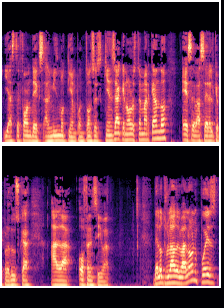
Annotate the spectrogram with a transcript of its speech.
y a Stephon Dex al mismo tiempo. Entonces, quien sea que no lo esté marcando, ese va a ser el que produzca a la ofensiva. Del otro lado del balón, pues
